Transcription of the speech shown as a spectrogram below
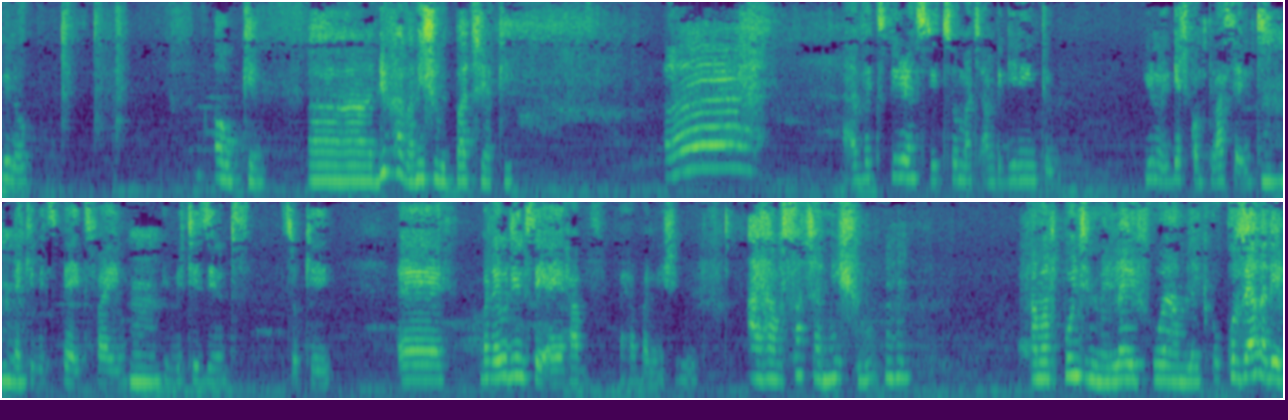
you know, Okay. Uh, do you have an issue with patriarchy? uh, I've experienced it so much. I'm beginning to, you know, you get complacent. Like if it's there, it's fine. If it isn't, it's okay. Uh, but I wouldn't say I have I have an issue with it. I have such an issue. I'm at a point in my life where I'm like, because the other day,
